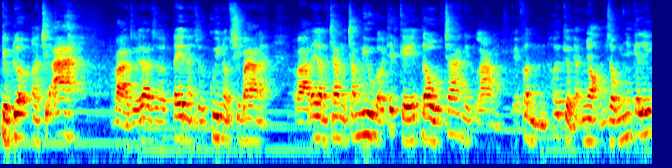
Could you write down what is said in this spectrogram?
biểu tượng là chữ A và dưới là tên này dưới Queen of Sheba này. Và đây là một trang 100 mil và thiết kế đầu trang được làm cái phần hơi kiểu nhọn nhọn giống những cái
